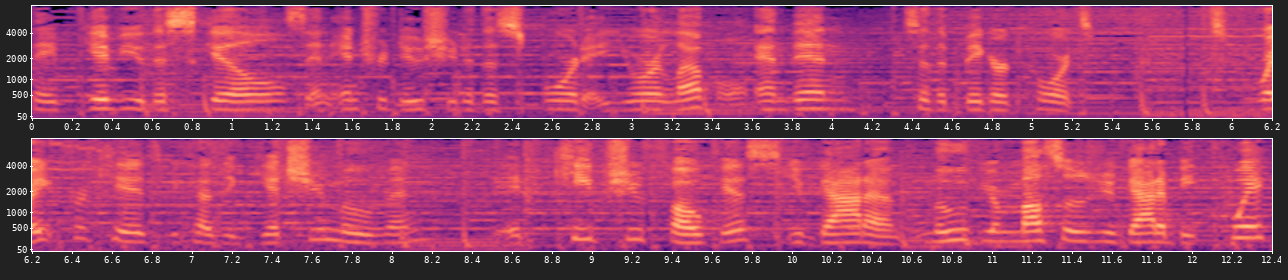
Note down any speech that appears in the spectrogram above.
They give you the skills and introduce you to the sport at your level and then to the bigger courts. It's great for kids because it gets you moving. It keeps you focused. You've got to move your muscles. You've got to be quick.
